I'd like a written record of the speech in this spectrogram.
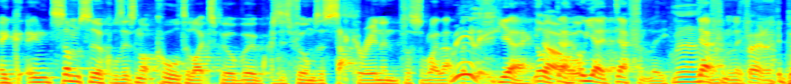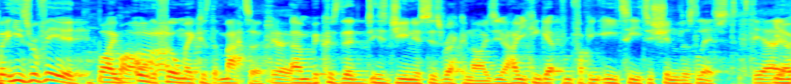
like, in some circles, it's not cool to like Spielberg because his films are saccharine and stuff like that. But- Really? yeah. Oh, de- oh, yeah, definitely, Uh, definitely. fair enough. But he's revered by all the filmmakers that matter, Yeah. um, because the, his genius is recognised. You know how you can get from fucking ET to Schindler's List. Yeah, you know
